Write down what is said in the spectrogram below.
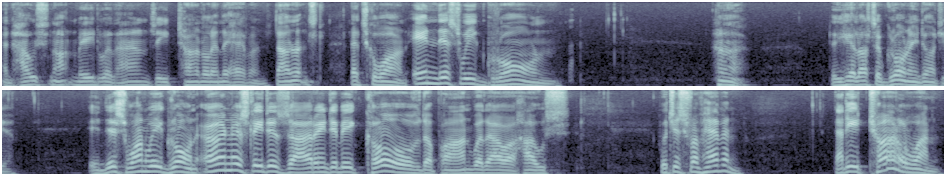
and house not made with hands, eternal in the heavens. Now let's, let's go on. In this we groan. Huh. Do you hear lots of groaning, don't you? In this one we groan, earnestly desiring to be clothed upon with our house, which is from heaven, that eternal one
